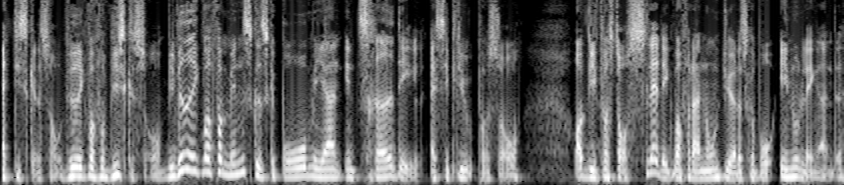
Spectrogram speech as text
at de skal sove. Vi ved ikke, hvorfor vi skal sove. Vi ved ikke, hvorfor mennesket skal bruge mere end en tredjedel af sit liv på at sove. Og vi forstår slet ikke, hvorfor der er nogle dyr, der skal bruge endnu længere end det.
